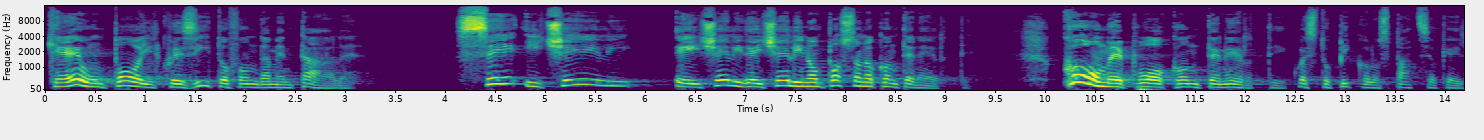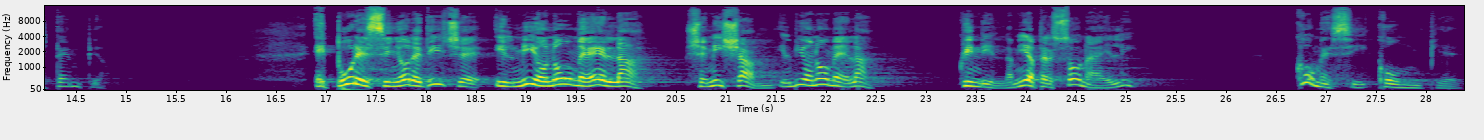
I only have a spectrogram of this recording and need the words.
che è un po' il quesito fondamentale. Se i cieli e i cieli dei cieli non possono contenerti, come può contenerti questo piccolo spazio che è il Tempio? Eppure il Signore dice, il mio nome è là, Shemi Sham, il mio nome è là, quindi la mia persona è lì. Come si compie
